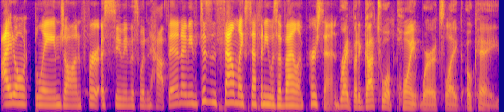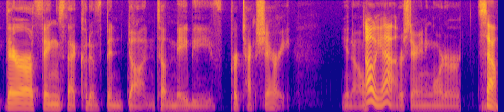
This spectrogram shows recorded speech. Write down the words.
I don't blame John for assuming this wouldn't happen. I mean, it doesn't sound like Stephanie was a violent person. Right, but it got to a point where it's like, okay, there are things that could have been done to maybe protect Sherri. You know, Oh yeah. restraining order. So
